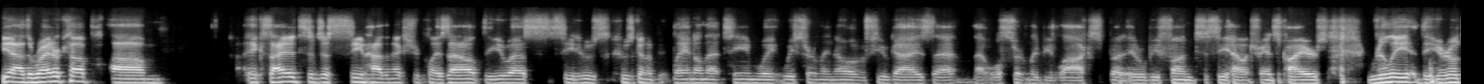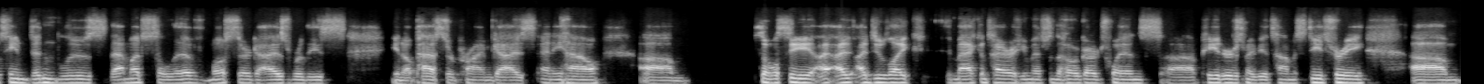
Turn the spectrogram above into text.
yeah, the Ryder Cup. Um, excited to just see how the next year plays out. The U.S. see who's who's going to land on that team. We we certainly know of a few guys that that will certainly be locks, but it will be fun to see how it transpires. Really, the Euro team didn't lose that much to LIV. Most of their guys were these, you know, past their prime guys. Anyhow, um, so we'll see. I, I, I do like McIntyre, you mentioned the Højgaard twins, uh, Pieters, maybe a Thomas Detry. Um,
